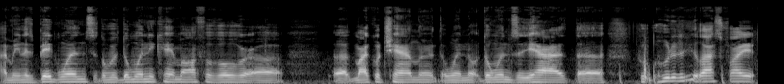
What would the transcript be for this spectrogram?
I mean, his big wins, the, the one he came off of over. Uh, uh, Michael Chandler, the win, the wins that he had. The who, who did he last fight?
